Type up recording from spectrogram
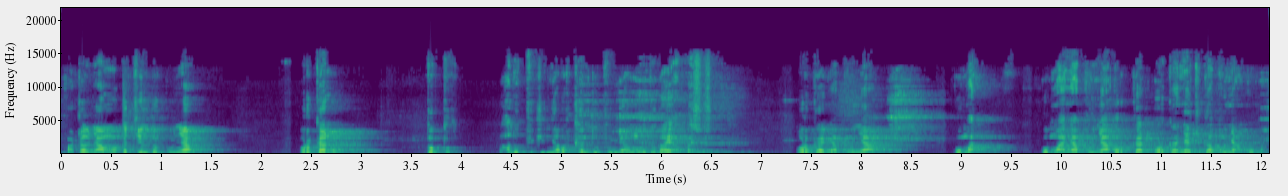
Padahal nyamuk kecil itu punya organ tubuh. Lalu bikinnya organ tubuh nyamuk itu kayak apa sih? Organnya punya kuman. Kumannya punya organ. Organnya juga punya kuman.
